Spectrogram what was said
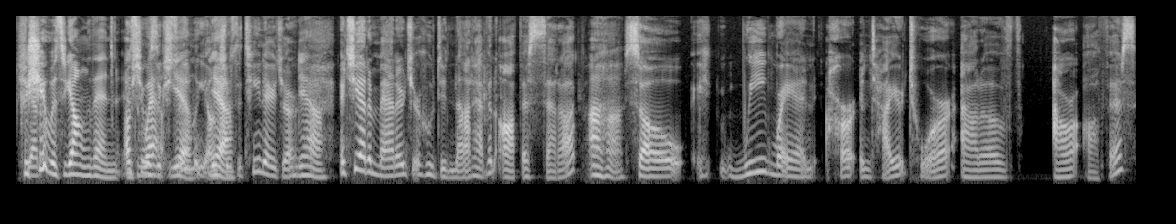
Because had- she was young then. Oh, she well. was extremely yeah. young. Yeah. She was a teenager. Yeah. And she had a manager who did not have an office set up. Uh-huh. So we ran her entire tour out of our office.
